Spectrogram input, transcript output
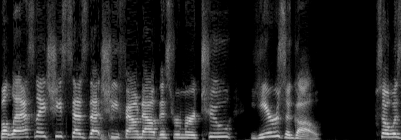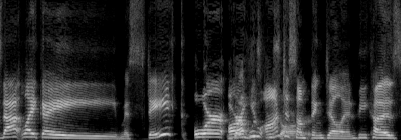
but last night she says that she found out this rumor two years ago so was that like a mistake or are That you onto bizarre. something dylan because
